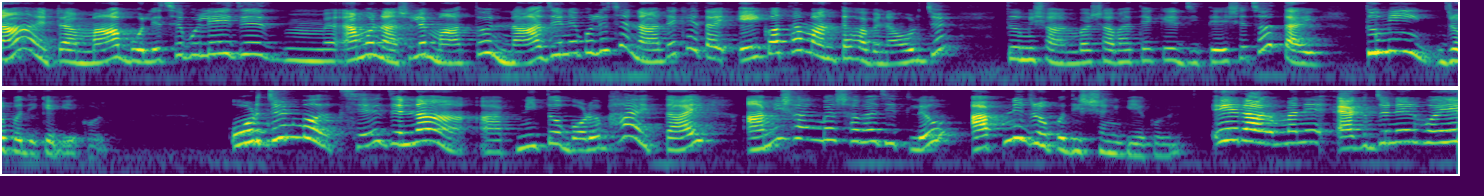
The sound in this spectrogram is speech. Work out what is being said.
না, এটা মা বলেছে বলেই যে এমন আসলে মা তো না জেনে বলেছে, না দেখে, তাই এই কথা মানতে হবে না, অর্জুন। তুমি স্বয়ম্বর সভা থেকে জিতে এসেছ, তাই তুমি দ্রৌপদীকে বিয়ে করবে। অর্জুন বলছে যে, না, আপনি তো বড় ভাই, তাই আমি স্বয়ংবর সভা জিতলেও আপনি দ্রৌপদীর সঙ্গে বিয়ে করুন। এর মানে একজনের হয়ে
